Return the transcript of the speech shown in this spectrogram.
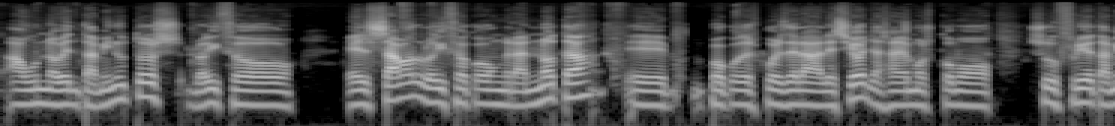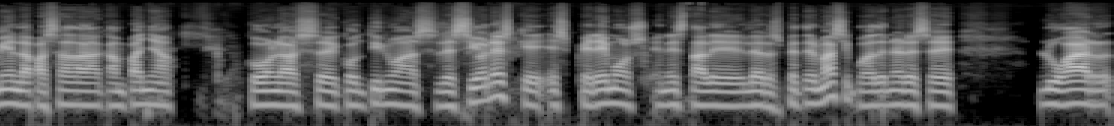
aún 90 minutos, lo hizo el sábado, lo hizo con gran nota, eh, poco después de la lesión, ya sabemos cómo sufrió también la pasada campaña con las eh, continuas lesiones, que esperemos en esta le, le respeten más y pueda tener ese lugar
